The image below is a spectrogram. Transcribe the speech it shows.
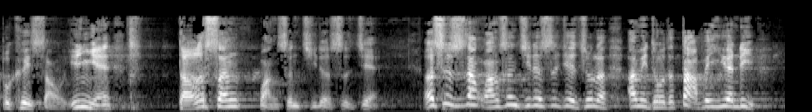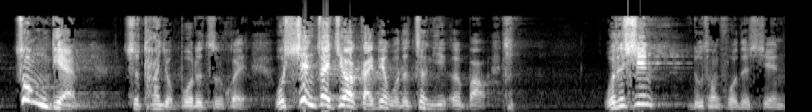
不可以少因缘，得生往生极乐世界。而事实上，往生极乐世界除了阿弥陀佛的大悲愿力，重点是他有波的智慧。我现在就要改变我的正义恶报，我的心。如同佛的心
